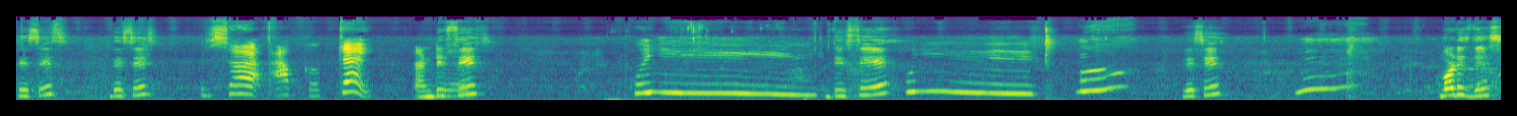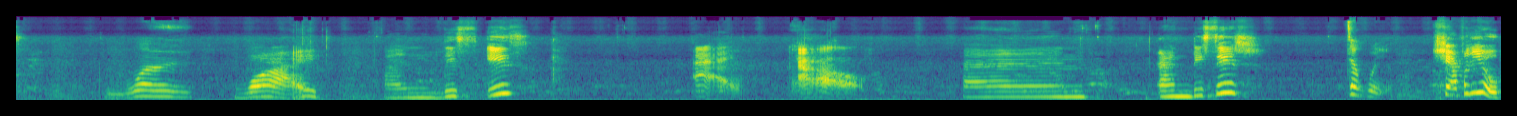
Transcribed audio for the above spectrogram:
This is this is and this is This is. This is. What is this? Why? Why? And this is. Ow. Ow. And and this is. Chapalio.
